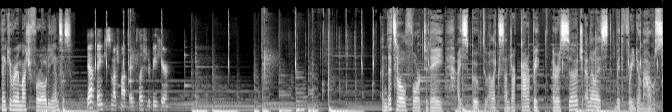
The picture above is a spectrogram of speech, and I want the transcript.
Thank you very much for all the answers. Yeah, thank you so much, Mate. Pleasure to be here. And that's all for today. I spoke to Alexandra Karppi, a research analyst with Freedom House.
